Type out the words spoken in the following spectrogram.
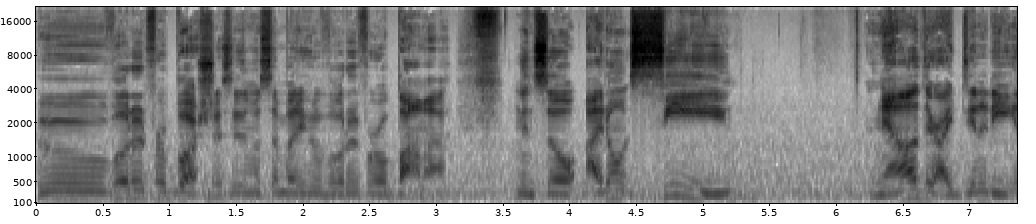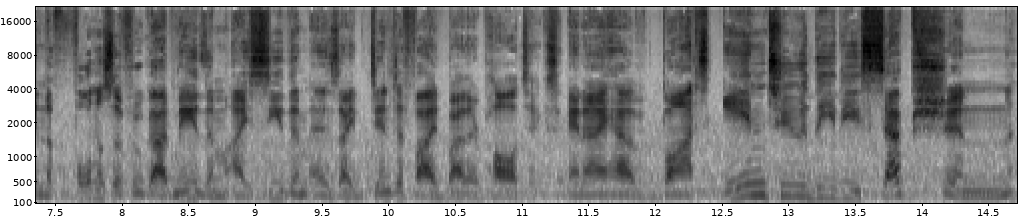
who voted for Bush. I see them as somebody who voted for Obama. And so I don't see now their identity in the fullness of who God made them, I see them as identified by their politics. And I have bought into the deception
